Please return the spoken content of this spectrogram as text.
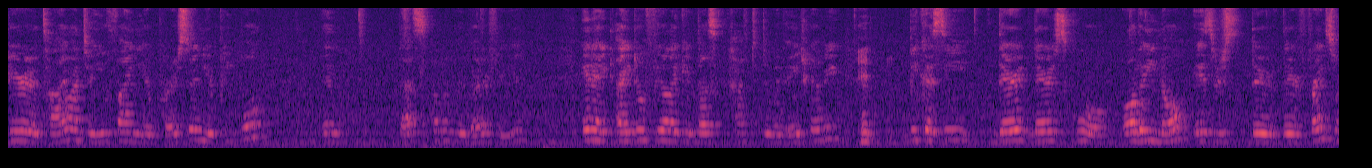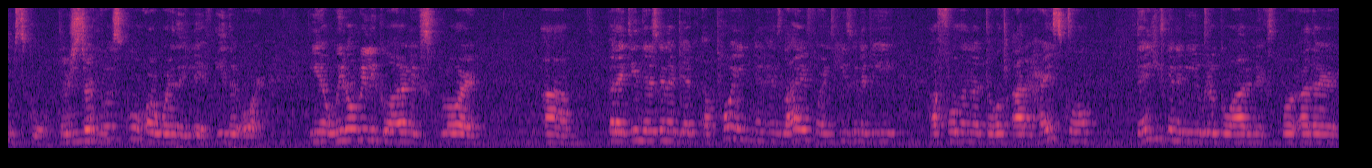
period of time until you find your person, your people, then that's probably better for you. And I, I do feel like it does have to do with age heavy it, because see, they're they're in school. All they know is their their their friends from school, their mm-hmm. circle of school, or where they live, either or. You know, we don't really go out and explore. Um, but I think there's gonna be a, a point in his life when he's gonna be a full an adult out of high school. Then he's gonna be able to go out and explore other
